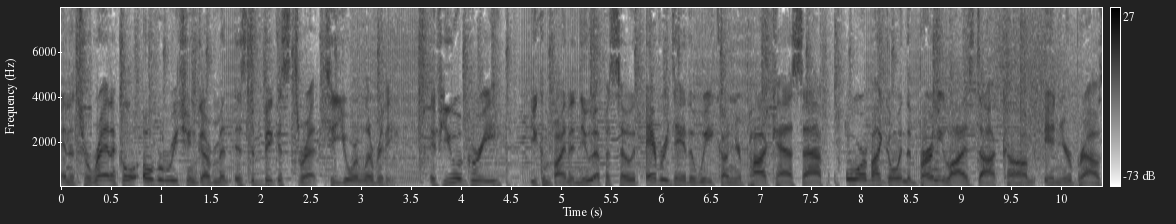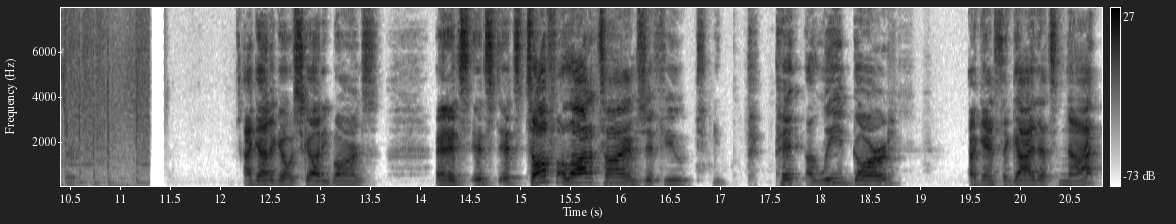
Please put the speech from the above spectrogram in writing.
and a tyrannical, overreaching government is the biggest threat to your liberty. If you agree, you can find a new episode every day of the week on your podcast app or by going to BernieLies.com in your browser. I got to go with Scottie Barnes, and it's it's it's tough a lot of times if you pit a lead guard against a guy that's not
